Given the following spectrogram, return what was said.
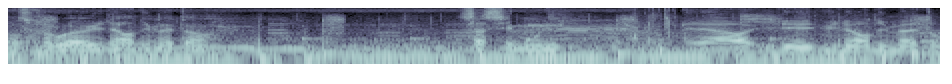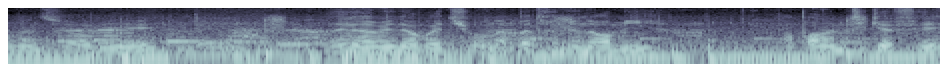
On se revoit à 1h du matin. Ça c'est mon lit. Alors il est 1h du matin, on vient de se réveiller. On est dans la voiture, on n'a pas très bien dormi. On va prendre un petit café,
